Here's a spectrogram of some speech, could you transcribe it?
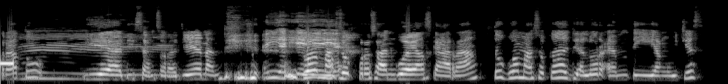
Tra tuh Hmm. iya disensor aja ya nanti iya iya gua iya, iya. masuk perusahaan gua yang sekarang tuh gua masuk ke jalur MT yang which is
